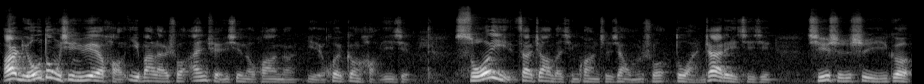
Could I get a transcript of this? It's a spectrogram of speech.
而流动性越好，一般来说安全性的话呢，也会更好一些。所以在这样的情况之下，我们说短债类基金其实是一个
